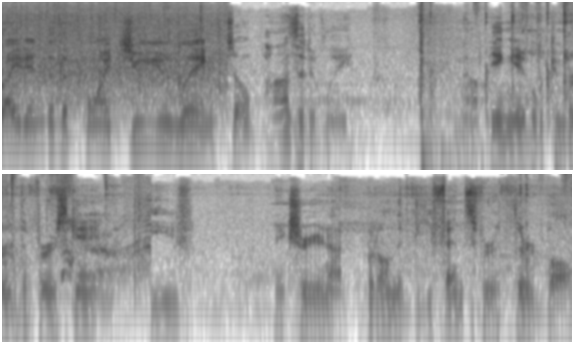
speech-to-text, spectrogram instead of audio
right into the point, Zhu Yuling so positively. Not being able to convert the first game. Eve, make sure you're not put on the defense for a third ball.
